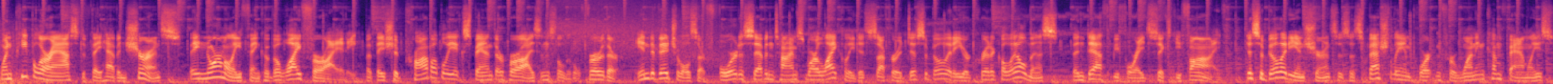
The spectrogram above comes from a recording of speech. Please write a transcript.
When people are asked if they have insurance, they normally think of the life variety, but they should probably expand their horizons a little further. Individuals are four to seven times more likely to suffer a disability or critical illness than death before age 65. Disability insurance is especially important for one income families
